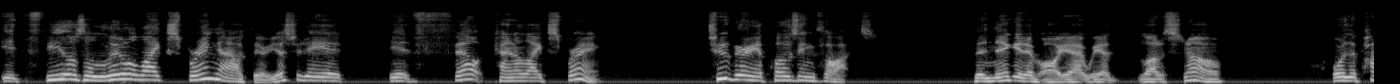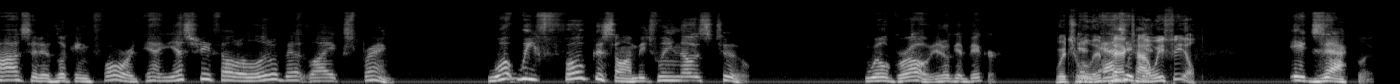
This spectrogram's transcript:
it feels a little like spring out there. Yesterday, it, it felt kind of like spring. Two very opposing thoughts. The negative, oh, yeah, we had a lot of snow, or the positive looking forward, yeah, yesterday felt a little bit like spring. What we focus on between those two will grow, it'll get bigger. Which will and impact how we feel. Exactly.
